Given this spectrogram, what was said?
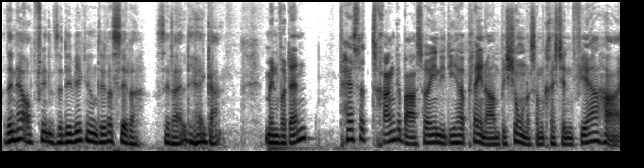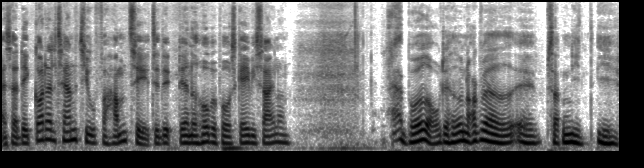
Og den her opfindelse, det er virkelig det, der sætter, sætter alt det her i gang. Men hvordan passer Trankebar så ind i de her planer og ambitioner, som Christian 4. har? Altså, er det et godt alternativ for ham til, til det, det han havde håbet på at skabe i sejleren? Ja, både og. Det havde jo nok været øh, sådan i, i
